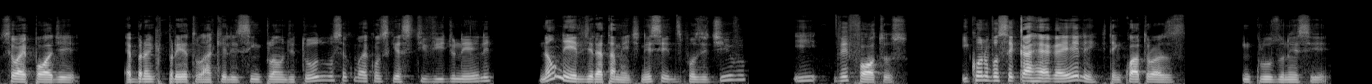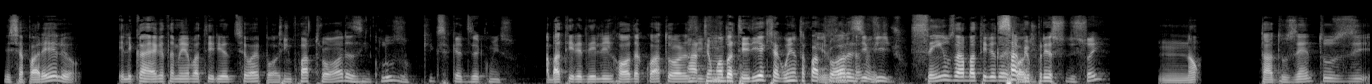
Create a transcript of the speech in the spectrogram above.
Seu iPod é branco e preto lá, aquele simplão de tudo, você vai conseguir assistir vídeo nele, não nele diretamente, nesse dispositivo, e ver fotos. E quando você carrega ele, que tem 4 horas incluso nesse, nesse aparelho, ele carrega também a bateria do seu iPod. Tem 4 horas incluso? O que, que você quer dizer com isso? A bateria dele roda 4 horas ah, tem vídeo. uma bateria que aguenta 4 horas de vídeo. Sem usar a bateria do Sabe iPod. Sabe o preço disso aí? Não. Tá 200 e...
